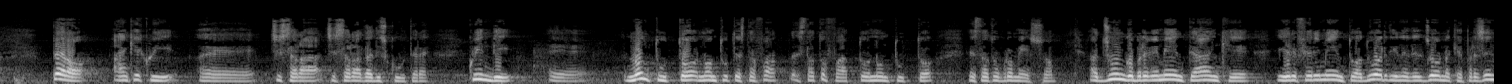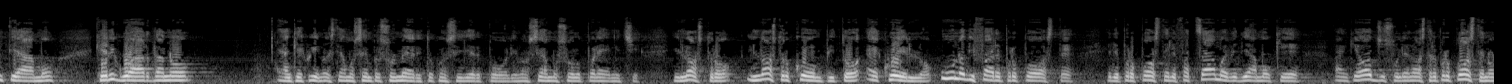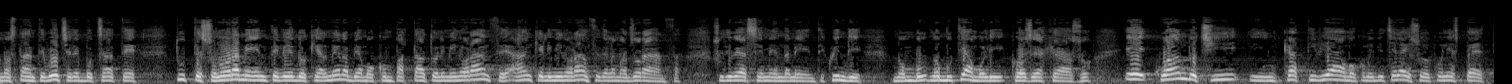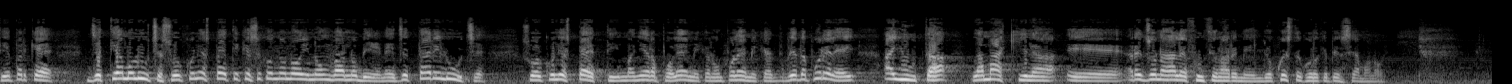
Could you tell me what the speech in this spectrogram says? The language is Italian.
però anche qui eh, ci, sarà, ci, sarà, da discutere. Quindi eh, non, tutto, non tutto, è stato fatto, non tutto è stato promesso. Aggiungo brevemente anche il riferimento a due ordini del giorno che presentiamo che riguardano e anche qui noi stiamo sempre sul merito, consigliere Poli, non siamo solo polemici. Il nostro, il nostro compito è quello, uno, di fare proposte, e le proposte le facciamo e vediamo che anche oggi sulle nostre proposte, nonostante voi ce le bocciate tutte sonoramente, vedo che almeno abbiamo compattato le minoranze, anche le minoranze della maggioranza, su diversi emendamenti, quindi non, non buttiamo lì cose a caso e quando ci incattiviamo, come dice lei, su alcuni aspetti è perché gettiamo luce su alcuni aspetti che secondo noi non vanno bene. Gettare luce su alcuni aspetti in maniera polemica, non polemica, veda pure lei, aiuta la macchina eh, regionale a funzionare meglio. Questo è quello che pensiamo noi.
